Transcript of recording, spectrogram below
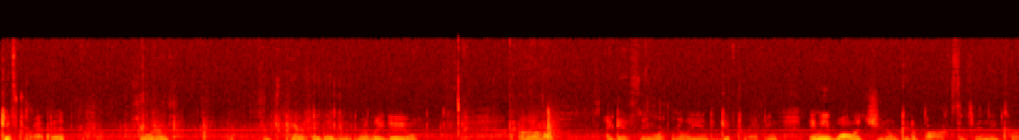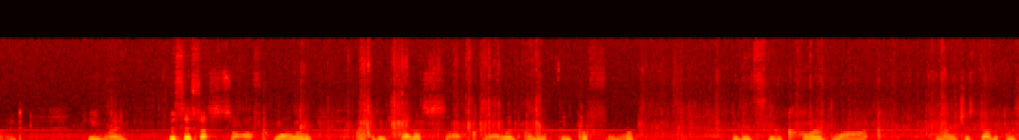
gift wrap it, sort of, which apparently they didn't really do. Um, I guess they weren't really into gift wrapping. Maybe wallets you don't get a box of any kind. Anyway, this is a soft wallet. I haven't had a soft wallet, I don't think, before. But it's their color block, and I just thought it was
